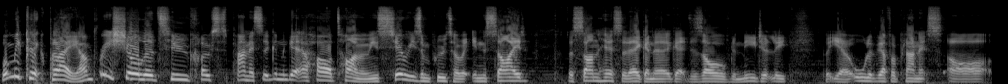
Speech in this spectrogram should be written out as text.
when we click play, I'm pretty sure the two closest planets are going to get a hard time. I mean, Ceres and Pluto are inside the sun here, so they're going to get dissolved immediately. But yeah, all of the other planets are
